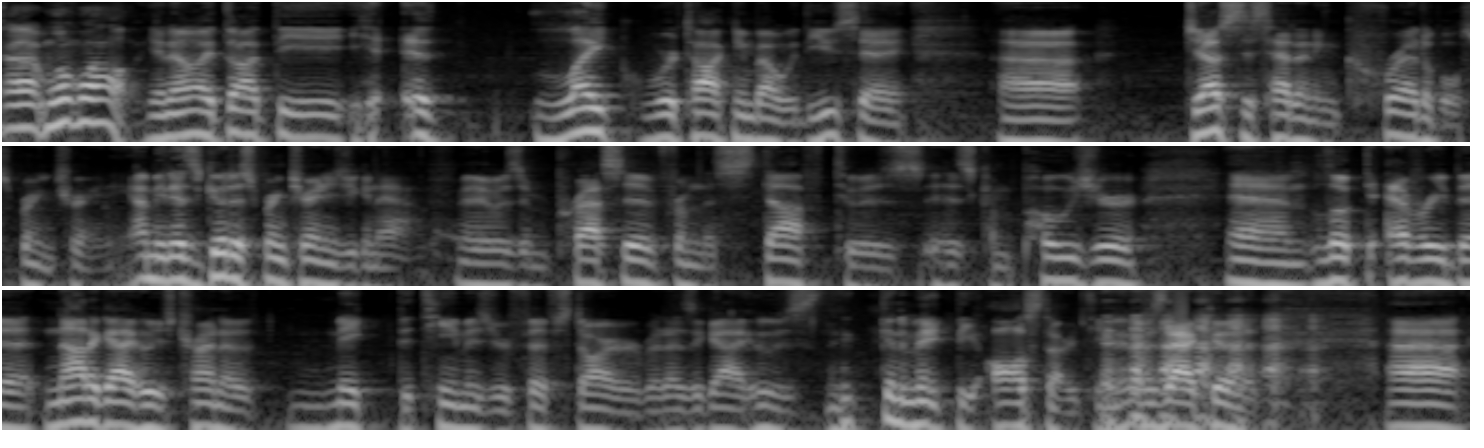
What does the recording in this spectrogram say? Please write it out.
Uh, went well. You know, I thought the it, like we're talking about with Yusei, uh, Justus had an incredible spring training. I mean, as good a spring training as you can have. It was impressive from the stuff to his his composure, and looked every bit. Not a guy who's trying to make the team as your fifth starter, but as a guy who's going to make the All Star team. It was that good. Uh,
